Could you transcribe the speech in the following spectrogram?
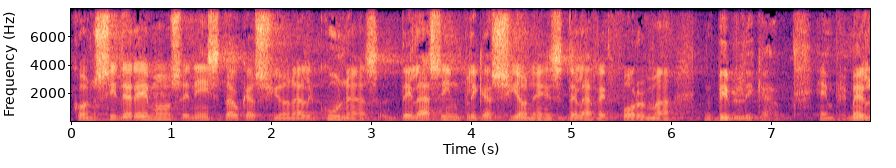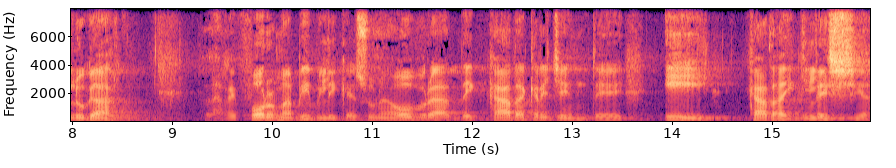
consideremos en esta ocasión algunas de las implicaciones de la reforma bíblica. En primer lugar, la reforma bíblica es una obra de cada creyente y cada iglesia.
